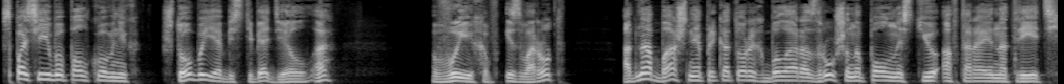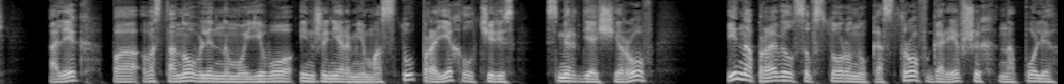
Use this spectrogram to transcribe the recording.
«Спасибо, полковник. Что бы я без тебя делал, а?» Выехав из ворот, Одна башня, при которых была разрушена полностью, а вторая на треть. Олег по восстановленному его инженерами мосту проехал через смердящий ров и направился в сторону костров, горевших на поле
